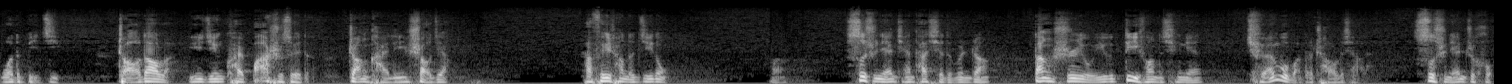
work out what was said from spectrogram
我的笔记，找到了已经快八十岁的张海林少将。他非常的激动，啊，四十年前他写的文章，当时有一个地方的青年全部把它抄了下来。四十年之后，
